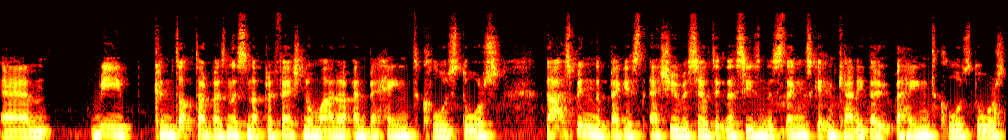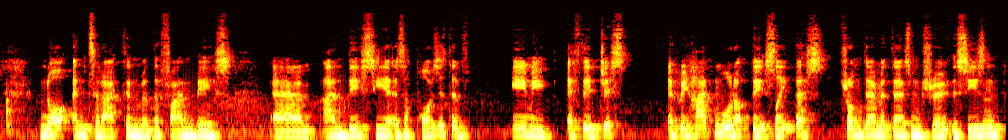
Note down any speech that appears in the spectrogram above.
um, we conduct our business in a professional manner and behind closed doors. That's been the biggest issue with Celtic this season is things getting carried out behind closed doors, not interacting with the fan base, um, and they see it as a positive. Amy, if they just if we had more updates like this from Dermot Desmond throughout the season,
